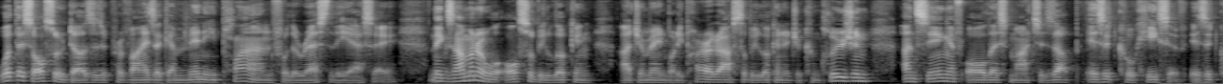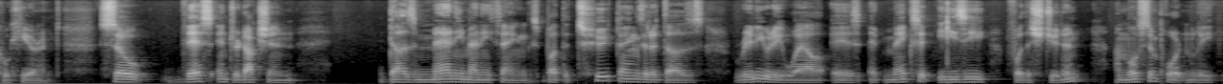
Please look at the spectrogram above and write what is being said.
What this also does is it provides like a mini plan for the rest of the essay. And the examiner will also be looking at your main body paragraphs, they'll be looking at your conclusion and seeing if all this matches up. Is it cohesive? Is it coherent? So this introduction does many, many things, but the two things that it does really, really well is it makes it easy for the student and most importantly,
